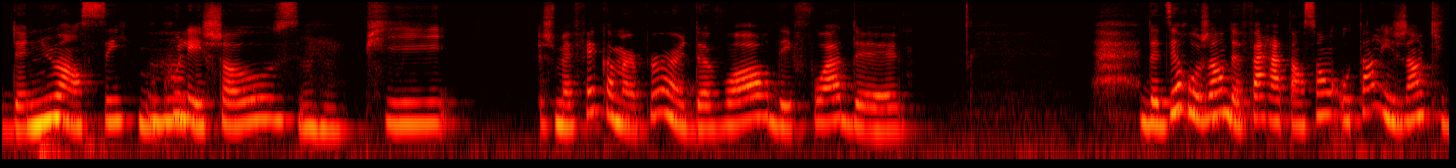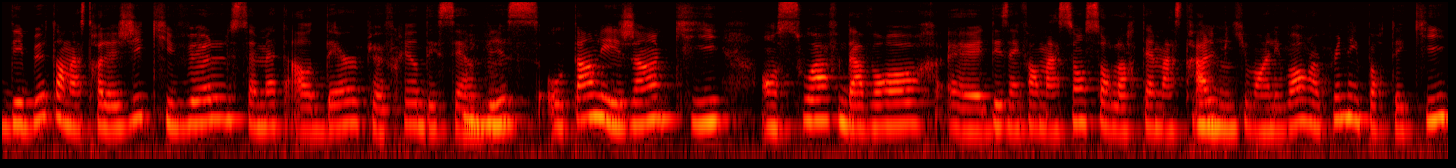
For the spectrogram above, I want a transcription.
de nuancer beaucoup Mhm. les choses. Puis je me fais comme un peu un devoir des fois de de dire aux gens de faire attention, autant les gens qui débutent en astrologie, qui veulent se mettre out there puis offrir des services, autant les gens qui ont soif d'avoir euh, des informations sur leur thème astral Mhm. puis qui vont aller voir un peu n'importe qui.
